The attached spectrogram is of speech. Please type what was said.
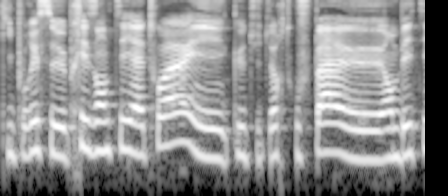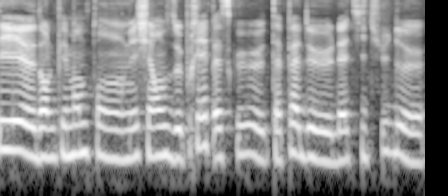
qui pourraient se présenter à toi et que tu te retrouves pas embêté dans le paiement de ton échéance de prêt parce que tu n'as pas de latitude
